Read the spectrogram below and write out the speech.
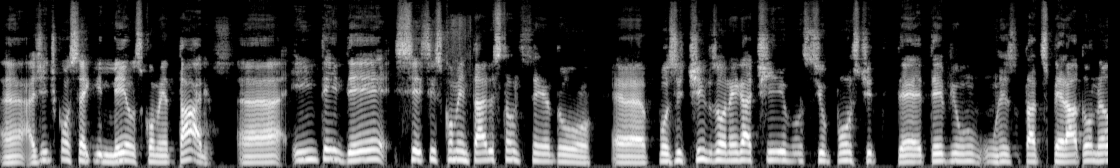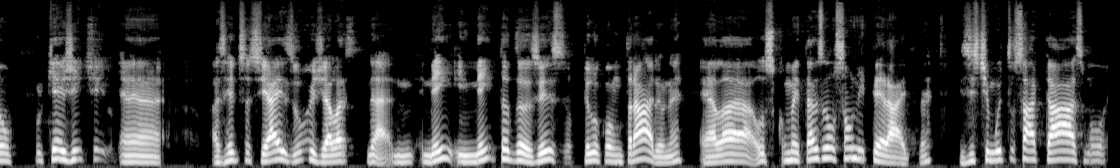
é, a gente consegue ler os comentários é, e entender se esses comentários estão sendo é, positivos ou negativos, se o post é, teve um, um, resultado esperado ou não. Porque a gente, é, as redes sociais hoje, elas né, nem, nem todas as vezes, pelo contrário, né? Ela, os comentários não são literais, né? Existe muito sarcasmo,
